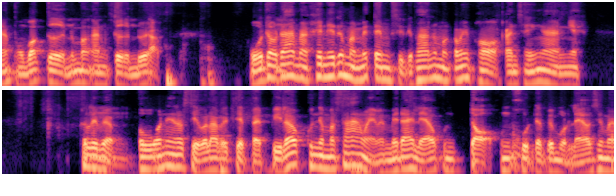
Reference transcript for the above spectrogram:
นะ ผมว่าเกินนะบางอันเกินด้วยครับโหเราได้มาแค่นี้แล้วมันไม่เต็มประสิทธิภาพแล้วมันก็ไม่พอกับการใช้งานไงก็เลยแบบอืมโอ้เนี่ยเราเสียเวลาไปเจ็ดแปดปี แล้วคุณจะมาสร้างใหม่มันไม่ได้แล้ว คุณเจาะคุณขุดอะไรไปหมดแล้วใช่ไหม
